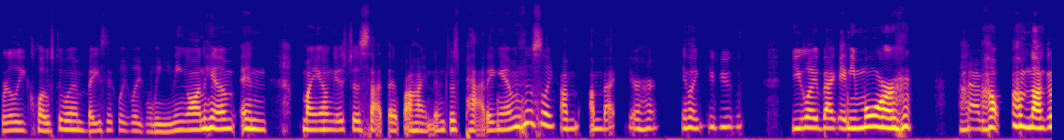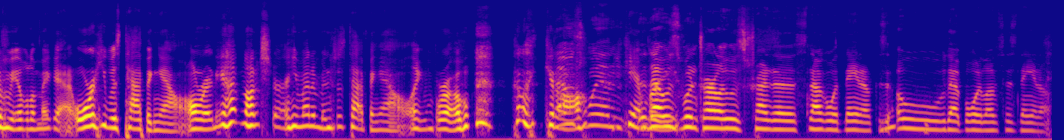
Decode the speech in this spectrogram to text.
really close to him, basically like leaning on him, and my youngest just sat there behind him, just patting him, just like I'm I'm back here. And like if you if you lay back anymore. I'm- I- I'm not gonna be able to make it. Or he was tapping out already. I'm not sure. He might have been just tapping out. Like, bro, like get that off. was when you can't that was when Charlie was trying to snuggle with Nana because oh that boy loves his Nana.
